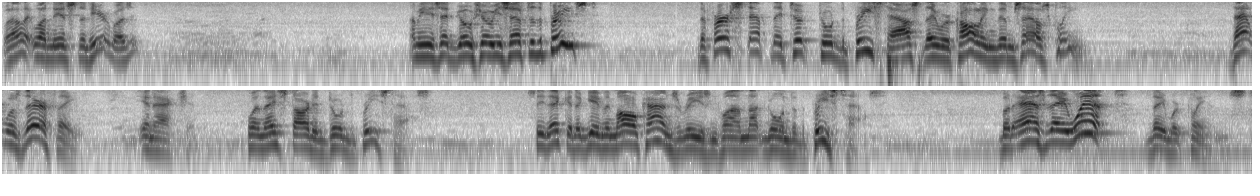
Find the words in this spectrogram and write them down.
Well, it wasn't instant here, was it? I mean, he said, go show yourself to the priest. The first step they took toward the priest's house, they were calling themselves clean. That was their faith in action when they started toward the priest's house. See, they could have given him all kinds of reasons why I'm not going to the priest's house. But as they went, they were cleansed.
